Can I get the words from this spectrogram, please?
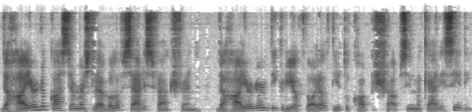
The higher the customer's level of satisfaction, the higher their degree of loyalty to coffee shops in Makati City.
